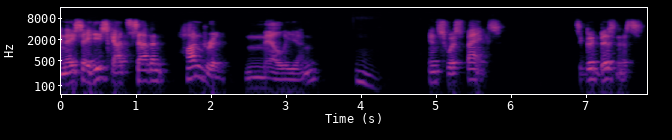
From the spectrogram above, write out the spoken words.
and they say he's got 700 million mm. in Swiss banks. It's a good business,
